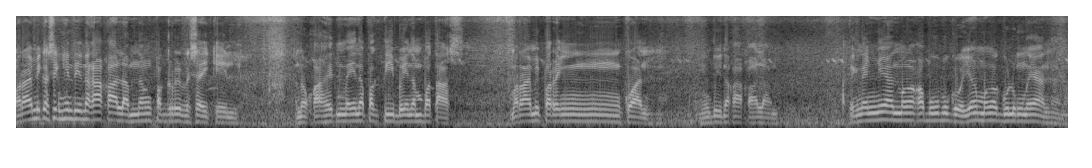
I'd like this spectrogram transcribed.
Marami kasing hindi nakakaalam ng pagre-recycle. Ano kahit may napagtibay ng batas, marami pa ring kwan, hindi nakakaalam. Tingnan niyo yan mga kabubog oh, yung mga gulong na yan, ano,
